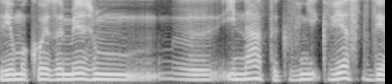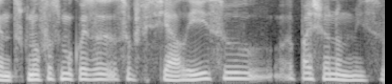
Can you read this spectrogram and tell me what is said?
queria uma coisa mesmo uh, inata, que, vinha, que viesse de dentro, que não fosse uma coisa superficial. E isso apaixona-me, isso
